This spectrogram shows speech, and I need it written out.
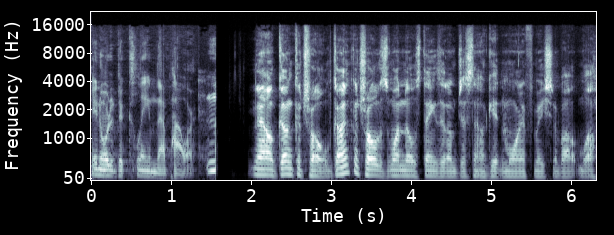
in order to claim that power. Now, gun control. Gun control is one of those things that I'm just now getting more information about. Well,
